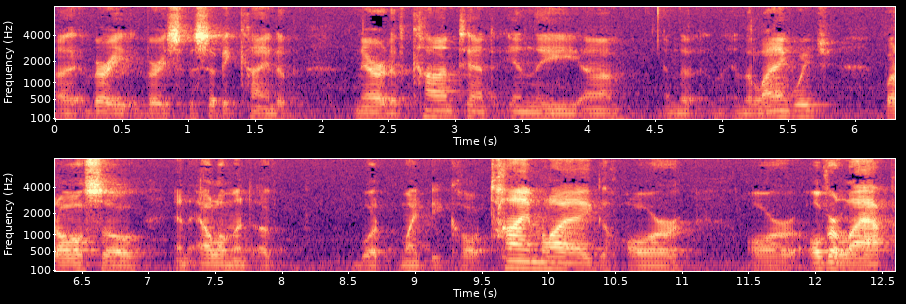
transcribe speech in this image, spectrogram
a very, very specific kind of narrative content in the, um, in the, in the language, but also an element of what might be called time lag or, or overlap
